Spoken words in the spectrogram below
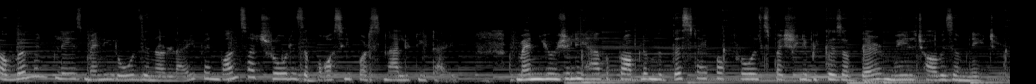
A woman plays many roles in her life, and one such role is a bossy personality type. Men usually have a problem with this type of role, especially because of their male chauvinism nature.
